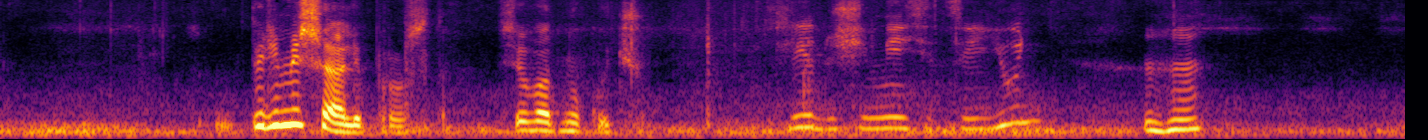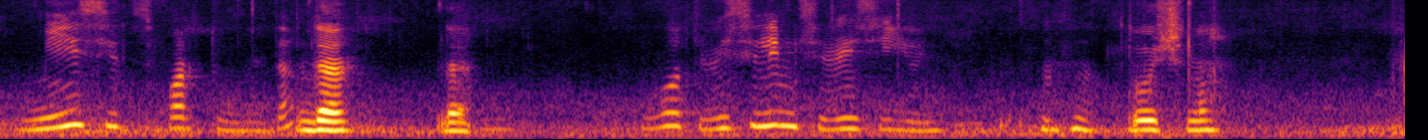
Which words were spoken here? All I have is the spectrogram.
Перемешали просто. Все в одну кучу. Следующий месяц июнь. Угу месяц фортуны, да? Да, да. Вот, веселимся весь июнь. Точно.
